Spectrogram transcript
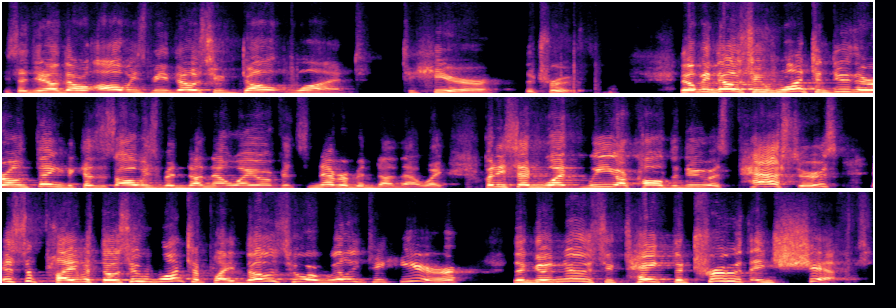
He said, You know, there will always be those who don't want to hear the truth. There'll be those who want to do their own thing because it's always been done that way or if it's never been done that way. But he said, What we are called to do as pastors is to play with those who want to play, those who are willing to hear the good news to take the truth and shift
